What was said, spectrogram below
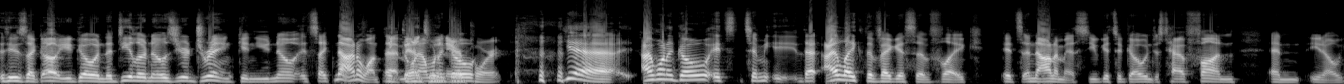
he's like, oh, you go and the dealer knows your drink, and you know it's like, no, I don't want that, Like man. I want an to go. airport. Yeah, I want to go. It's to me that I like the Vegas of like it's anonymous. You get to go and just have fun, and you know,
